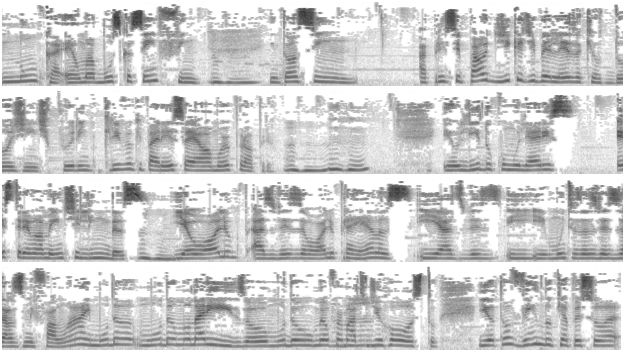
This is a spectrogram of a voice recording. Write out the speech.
nunca é uma busca sem fim. Uhum. Então, assim, a principal dica de beleza que eu dou, gente, por incrível que pareça, é o amor próprio. Uhum. Uhum. Eu lido com mulheres extremamente lindas. Uhum. E eu olho, às vezes eu olho pra elas e às vezes e muitas das vezes elas me falam: "Ai, muda, muda o meu nariz ou muda o meu formato Uhum. de rosto". E eu tô vendo que a pessoa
